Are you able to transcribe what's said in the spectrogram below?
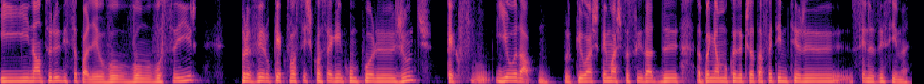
E na altura eu disse: "Epá, olha, eu vou, vou, vou sair para ver o que é que vocês conseguem compor eh, juntos. Que é que e eu adapto-me, porque eu acho que tenho mais facilidade de apanhar uma coisa que já está feita e meter eh, cenas em cima.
